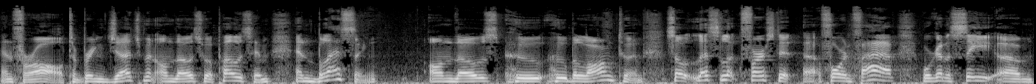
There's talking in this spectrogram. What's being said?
and for all to bring judgment on those who oppose him and blessing on those who who belong to him. So let's look first at uh, four and five. We're going to see. Um,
